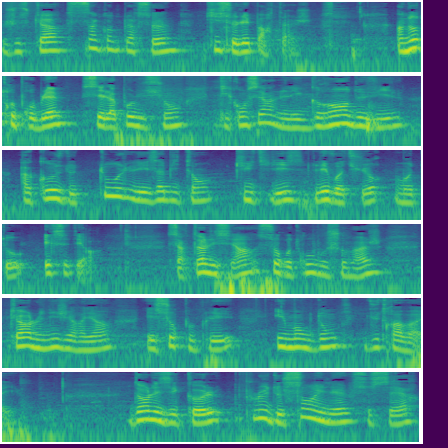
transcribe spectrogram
jusqu'à 50 personnes qui se les partagent. Un autre problème, c'est la pollution qui concerne les grandes villes à cause de tous les habitants qui utilisent les voitures, motos, etc. Certains lycéens se retrouvent au chômage car le Nigeria est surpeuplé, il manque donc du travail. Dans les écoles, plus de 100 élèves se serrent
